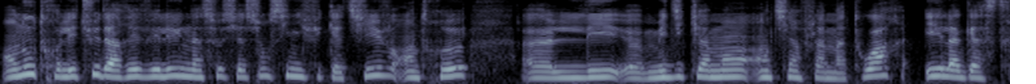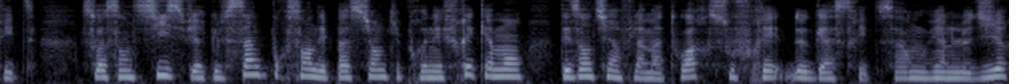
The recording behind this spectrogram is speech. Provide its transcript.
En outre, l'étude a révélé une association significative entre euh, les médicaments anti-inflammatoires et la gastrite. 66,5% des patients qui prenaient fréquemment des anti-inflammatoires souffraient de gastrite. Ça, on vient de le dire,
